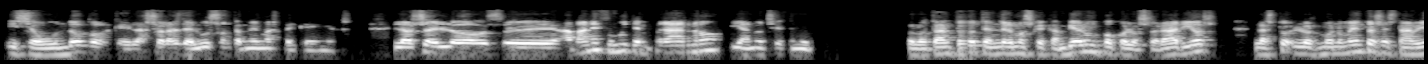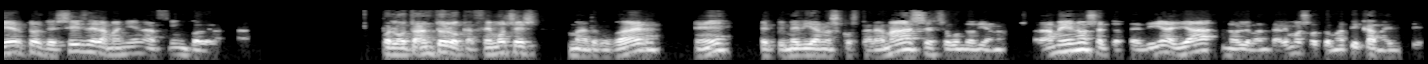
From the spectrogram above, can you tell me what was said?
y segundo porque las horas de luz son también más pequeñas. Los, los eh, amanece muy temprano y anochece muy por lo tanto, tendremos que cambiar un poco los horarios. los monumentos están abiertos de 6 de la mañana a 5 de la tarde. Por lo tanto, lo que hacemos es madrugar. ¿eh? El primer día nos costará más, el segundo día nos costará menos, el tercer día ya nos levantaremos automáticamente,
